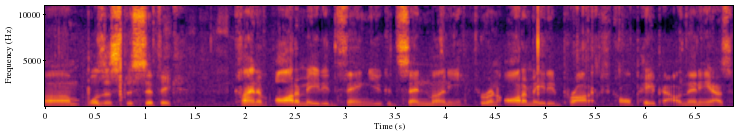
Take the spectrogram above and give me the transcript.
um, was a specific kind of automated thing. You could send money through an automated product called PayPal. And then he has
